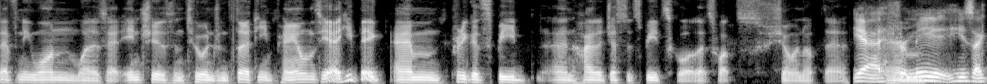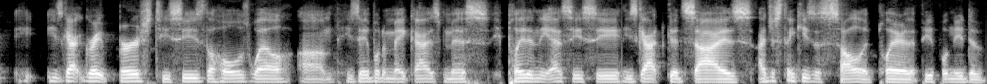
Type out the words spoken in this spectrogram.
71 what is that inches and 213 pounds yeah he big um pretty good speed and highly adjusted speed score that's what's showing up there Yeah, for Um, me, he's like he, he's got great burst. He sees the holes well. Um, he's able to make guys miss. He played in the SEC. He's got good size. I just think he's a solid player that people need to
